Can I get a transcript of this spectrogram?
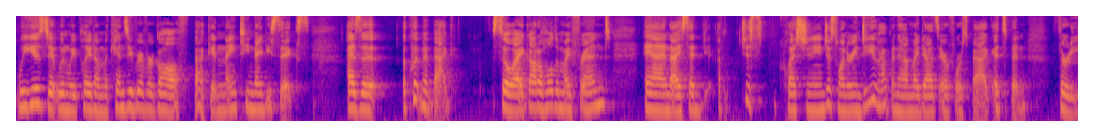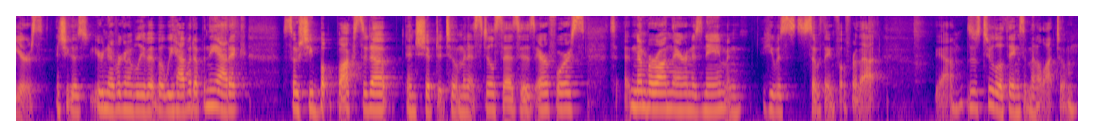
We used it when we played on McKenzie River Golf back in 1996 as a equipment bag. So I got a hold of my friend and I said, just questioning, just wondering, do you happen to have my dad's Air Force bag? It's been 30 years. And she goes, You're never going to believe it, but we have it up in the attic. So she boxed it up and shipped it to him. And it still says his Air Force number on there and his name. And he was so thankful for that. Yeah, those two little things that meant a lot to him.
